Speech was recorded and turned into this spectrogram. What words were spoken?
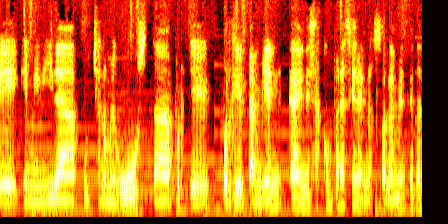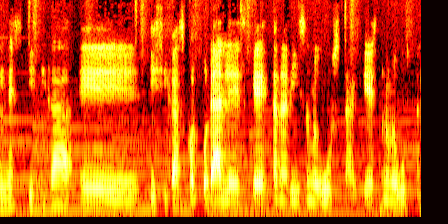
eh, que mi vida, pucha, no me gusta, porque, porque también caen esas comparaciones, no solamente tal vez física, eh, físicas, corporales, que esta nariz no me gusta, que esto no me gusta,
